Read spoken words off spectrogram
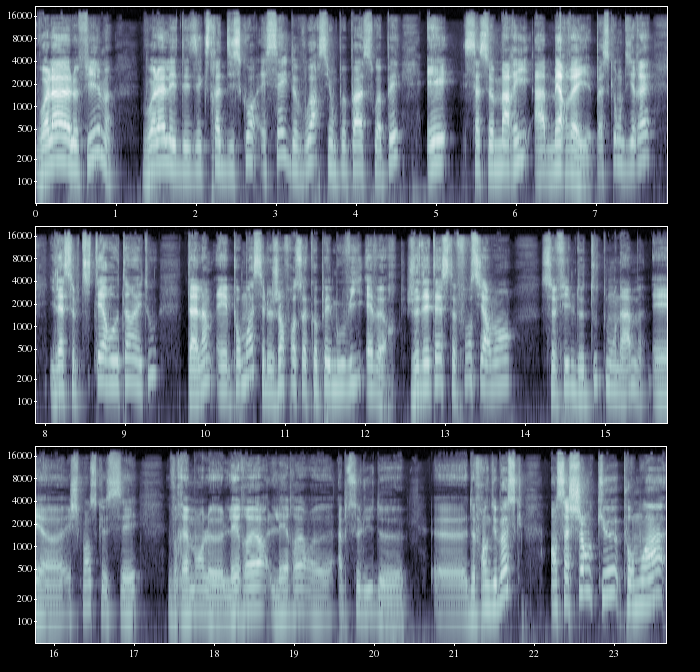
voilà le film, voilà les, des extraits de discours, essaye de voir si on peut pas swapper. Et ça se marie à merveille, parce qu'on dirait, il a ce petit air hautain et tout. Et pour moi, c'est le Jean-François Copé movie ever. Je déteste foncièrement ce film de toute mon âme et, euh, je pense que c'est vraiment le- l'erreur l'erreur euh, absolue de, euh, de Franck Dubosc en sachant que pour moi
